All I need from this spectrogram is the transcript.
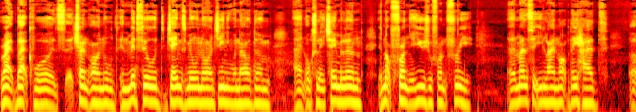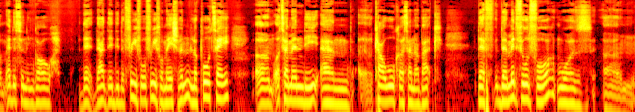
Right back was Trent Arnold. In midfield, James Milner, Gini Wijnaldum, and Oxlade Chamberlain. And up front, your usual front three. And Man City lineup, they had um, Ederson in goal. They, they, they did the 3 4 3 formation. Laporte, um, Otamendi, and uh, Kyle Walker centre back. Their their midfield four was um,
